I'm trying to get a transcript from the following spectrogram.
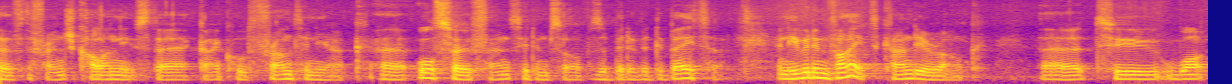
of the French colonies there, a guy called Frontenac, uh, also fancied himself as a bit of a debater. And he would invite Kandiaronk uh, to what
